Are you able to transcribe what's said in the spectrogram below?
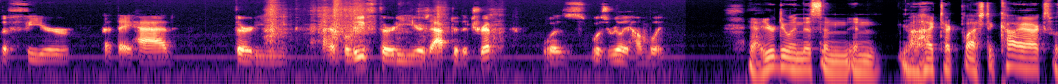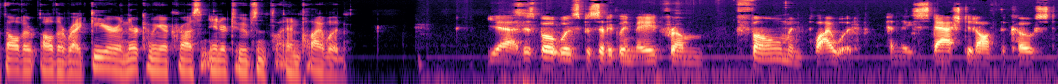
the fear that they had 30 i believe 30 years after the trip was was really humbling Yeah, you're doing this in in uh, high tech plastic kayaks with all the all the right gear, and they're coming across in inner tubes and, pl- and plywood. Yeah, this boat was specifically made from foam and plywood, and they stashed it off the coast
